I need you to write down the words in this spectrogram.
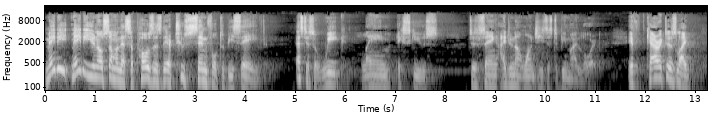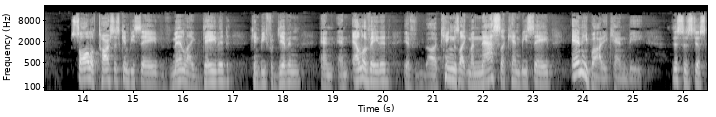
Maybe, maybe you know someone that supposes they're too sinful to be saved. That's just a weak, lame excuse to saying, I do not want Jesus to be my Lord. If characters like Saul of Tarsus can be saved, men like David can be forgiven and, and elevated, if uh, kings like Manasseh can be saved, anybody can be. This is just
